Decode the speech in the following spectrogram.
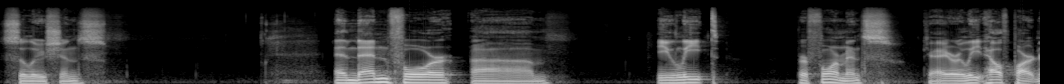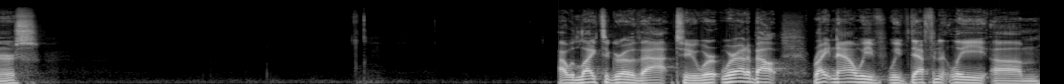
solutions. And then for um, elite performance, okay, or elite health partners, I would like to grow that too. We're we're at about right now. We've we've definitely um,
